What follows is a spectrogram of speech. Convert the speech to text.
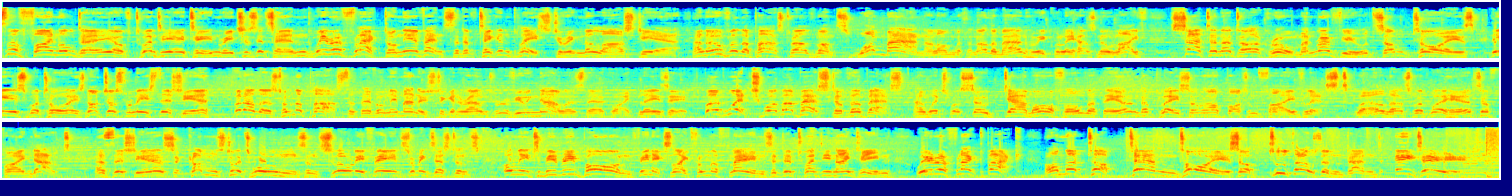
As the final day of 2018 reaches its end, we reflect on the events that have taken place during the last year. And over the past 12 months, one man, along with another man who equally has no life, sat in a dark room and reviewed some toys. These were toys not just released this year, but others from the past that they've only managed to get around to reviewing now as they're quite lazy. But which were the best of the best, and which were so damn awful that they earned a place on our bottom five list? Well, that's what we're here to find out, as this year succumbs to its wounds and slowly fades from existence, only to be reborn phoenix like from the flames into 2019, we reflect back on the top 10 toys of 2018.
